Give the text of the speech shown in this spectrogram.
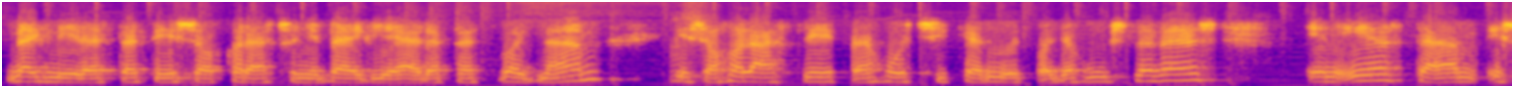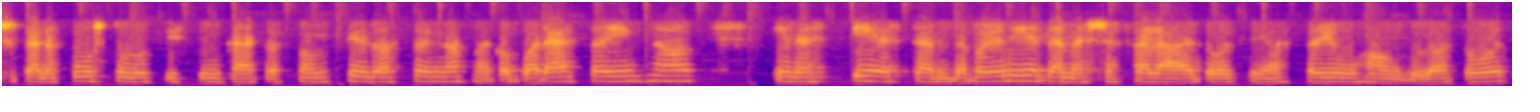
megmérettetés a karácsonyi beigli elrepet, vagy nem, és a halász lépen hogy sikerült, vagy a húsleves. Én értem, és utána postolót viszünk át a szomszédasszonynak, meg a barátainknak, én ezt értem, de vajon érdemese feláldozni azt a jó hangulatot,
